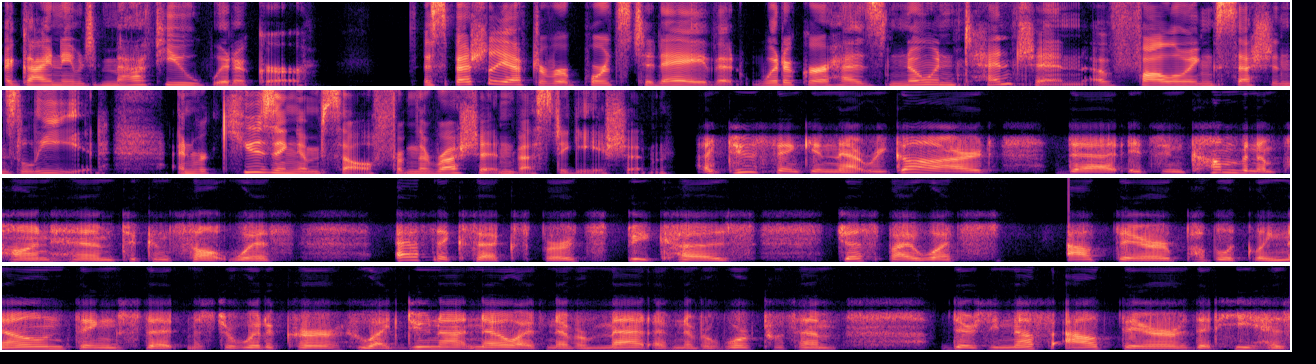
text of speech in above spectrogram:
a guy named Matthew Whitaker especially after reports today that Whitaker has no intention of following Sessions' lead and recusing himself from the Russia investigation. I do think in that regard that it's incumbent upon him to consult with ethics experts because just by what's out there publicly known, things that Mr. Whitaker, who I do not know, I've never met, I've never worked with him, there's enough out there that he has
